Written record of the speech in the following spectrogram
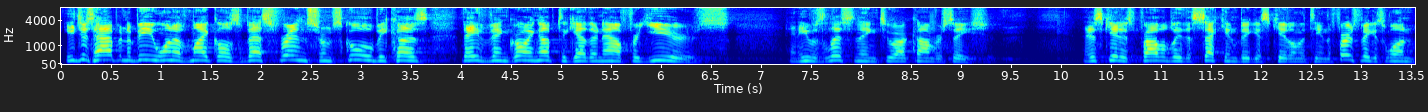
He just happened to be one of Michael's best friends from school because they've been growing up together now for years. And he was listening to our conversation. This kid is probably the second biggest kid on the team. The first biggest one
